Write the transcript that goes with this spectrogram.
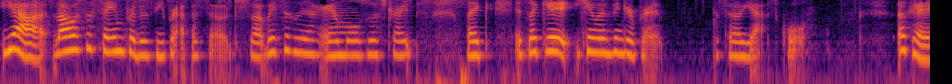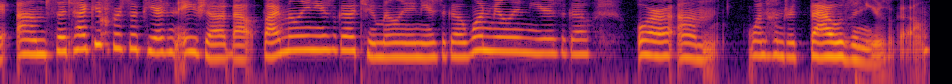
Yeah, that was the same for the zebra episode. So basically, like animals with stripes, like it's like a human fingerprint. So yeah, it's cool. Okay, um, so tigers first appeared in Asia about five million years ago, two million years ago, one million years ago, or um, one hundred thousand years ago.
